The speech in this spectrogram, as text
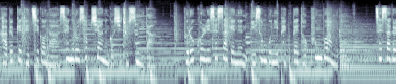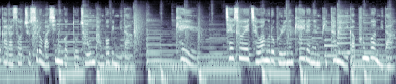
가볍게 데치거나 생으로 섭취하는 것이 좋습니다. 브로콜리 새싹에는 이 성분이 100배 더 풍부하므로 새싹을 갈아서 주스로 마시는 것도 좋은 방법입니다. 케일. 채소의 제왕으로 불리는 케일에는 비타민 E가 풍부합니다.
